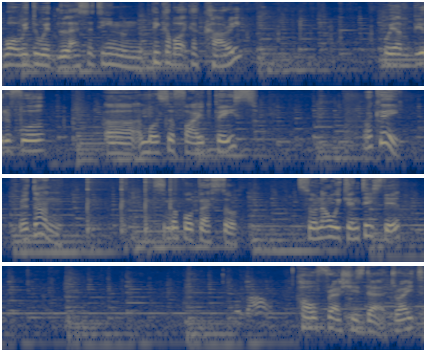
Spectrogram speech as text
what we do with lecithin, think about like a curry. We have a beautiful uh, emulsified paste. Okay, we're done. Singapore pesto. So now we can taste it. How fresh is that, right?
